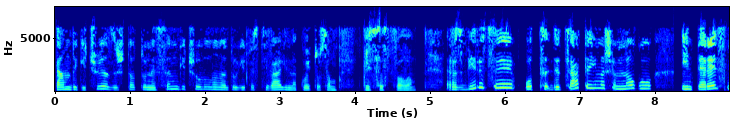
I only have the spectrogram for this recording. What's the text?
там да ги чуя, защото не съм ги чувала на други фестивали, на които съм присъствала. Разбира се, от децата имаше много интересни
